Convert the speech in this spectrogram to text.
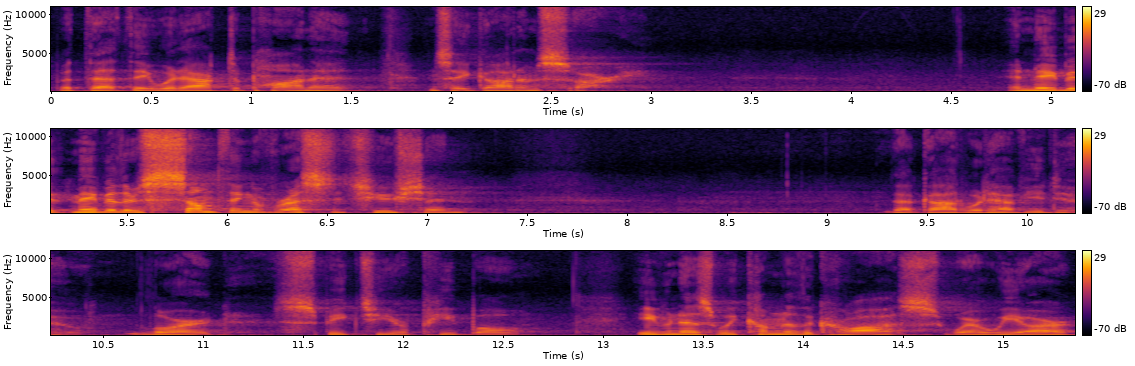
but that they would act upon it and say, God, I'm sorry. And maybe, maybe there's something of restitution that God would have you do. Lord, speak to your people, even as we come to the cross, where we are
